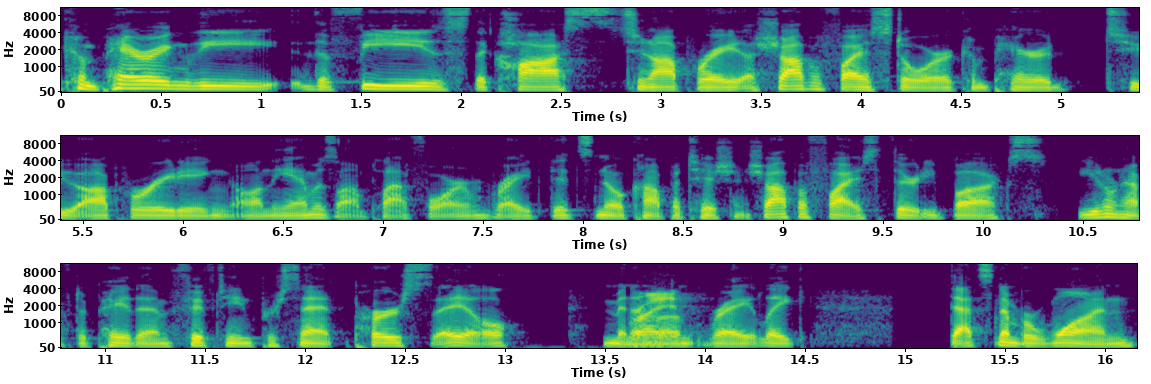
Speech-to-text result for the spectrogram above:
comparing the the fees, the costs to operate a Shopify store compared to operating on the Amazon platform, right? It's no competition. Shopify is 30 bucks. You don't have to pay them 15% per sale minimum, right? right? Like that's number 1.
